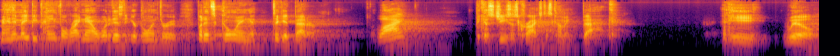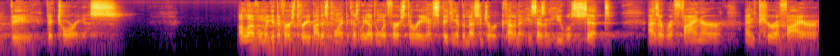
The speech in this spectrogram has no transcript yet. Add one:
Man, it may be painful right now what it is that you're going through, but it's going to get better. Why? Because Jesus Christ is coming back. And he will be victorious. I love when we get to verse 3 by this point because we open with verse 3. And speaking of the messenger covenant, he says, And he will sit as a refiner and purifier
